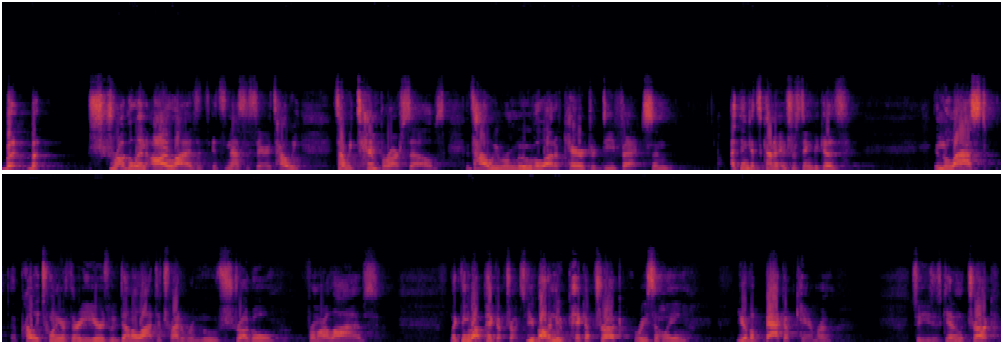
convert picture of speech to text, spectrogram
but, but struggle in our lives, it's, it's necessary. It's how we it's how we temper ourselves. It's how we remove a lot of character defects. And I think it's kind of interesting because in the last probably 20 or 30 years, we've done a lot to try to remove struggle from our lives. Like, think about pickup trucks. If you bought a new pickup truck recently, you have a backup camera. So you just get in the truck,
